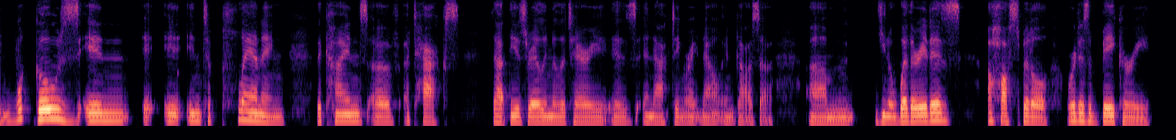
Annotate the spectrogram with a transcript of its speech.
what goes in, in into planning the kinds of attacks that the Israeli military is enacting right now in Gaza. Um, you know, whether it is a hospital or it is a bakery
